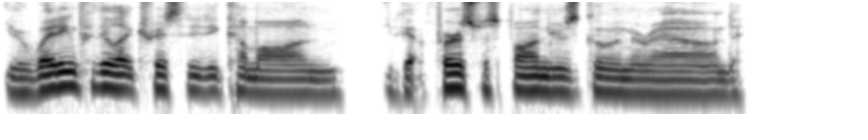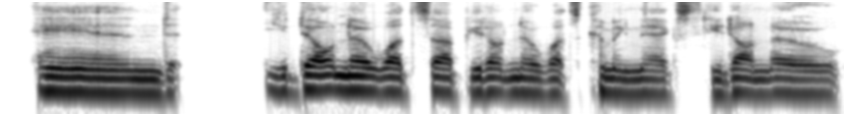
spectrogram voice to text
you're waiting for the electricity to come on. You've got first responders going around, and you don't know what's up. You don't know what's coming next. You don't know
